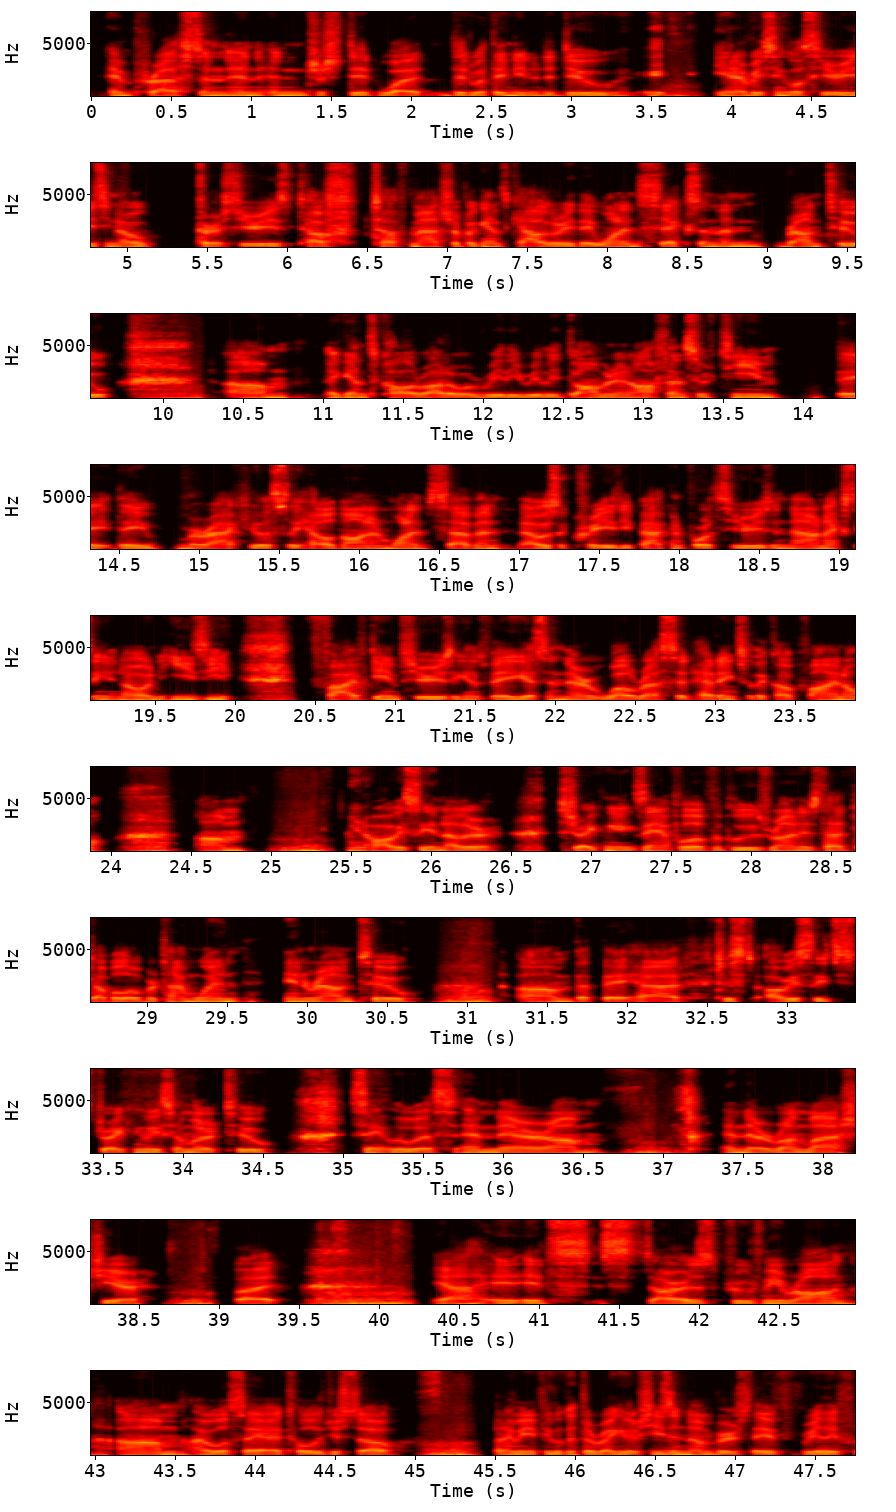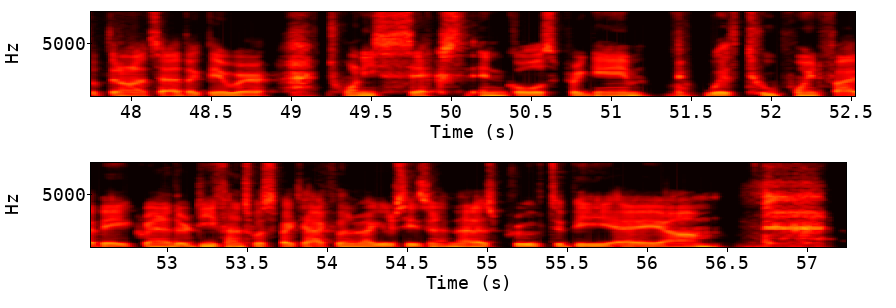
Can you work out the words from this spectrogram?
impressed and, and and just did what did what they needed to do in every single series. You know, first series, tough, tough matchup against Calgary. They won in six, and then round two um, against Colorado, a really, really dominant offensive team. They they miraculously held on and won in seven. That was a crazy back and forth series, and now next thing you know, an easy five game series against Vegas, and they're well rested heading to the Cup final. Um, you know, obviously another striking example of the Blues run is that double overtime win in round two um, that they had. Just obviously strikingly similar to St. Louis and their um, and their run last year, but yeah, it, it's stars proved me wrong. Um, I will say I told you so. But I mean, if you look at the regular season numbers, they've really flipped it on its head. Like they were 26th in goals per game with 2.58. Granted, their defense was spectacular in the regular season, and that has proved to be a um,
